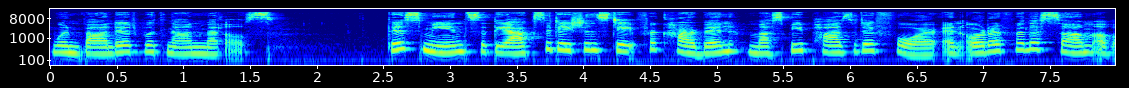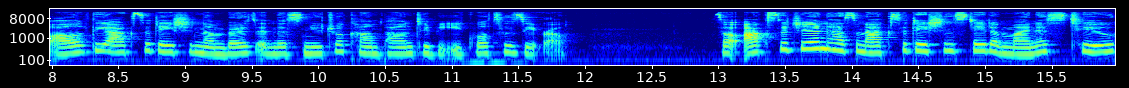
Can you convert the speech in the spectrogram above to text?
when bonded with nonmetals. This means that the oxidation state for carbon must be positive 4 in order for the sum of all of the oxidation numbers in this neutral compound to be equal to 0. So oxygen has an oxidation state of minus 2,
